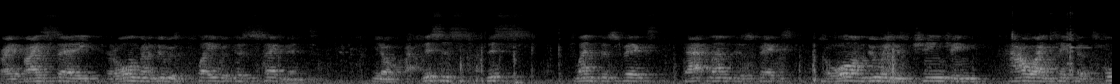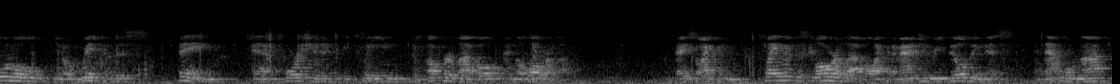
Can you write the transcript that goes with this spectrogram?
right? If I say that all I'm going to do is play with this segment, you know, this is this length is fixed, that length is fixed, so all I'm doing is changing how I take the total, you know, width of this thing and apportion it between the upper level and the lower level. Okay, so I can play with this lower level, I can imagine rebuilding this, and that will not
